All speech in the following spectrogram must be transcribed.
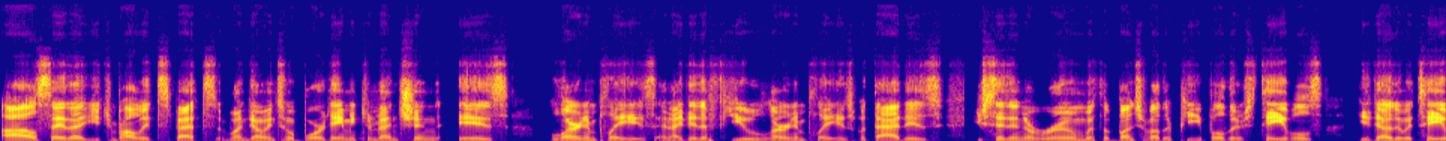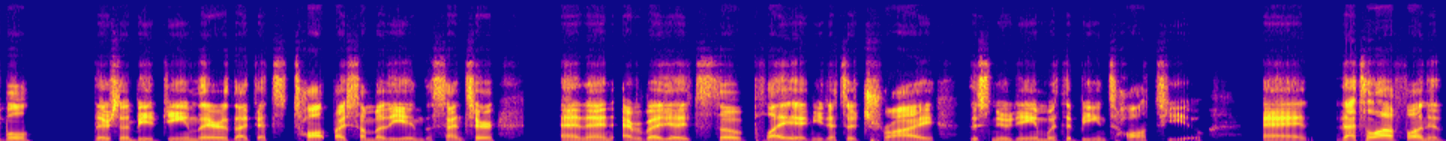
I'll say that you can probably expect when going to a board gaming convention is learn and plays. And I did a few learn and plays. What that is, you sit in a room with a bunch of other people, there's tables, you go to a table, there's going to be a game there that gets taught by somebody in the center and then everybody gets to play it and you get to try this new game with it being taught to you and that's a lot of fun it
